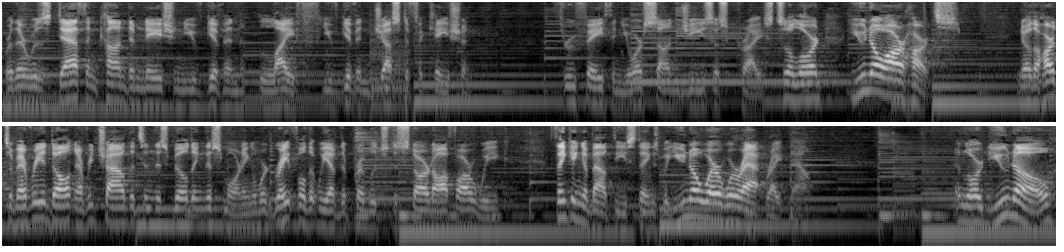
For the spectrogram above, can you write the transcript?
Where there was death and condemnation, you've given life, you've given justification through faith in your Son, Jesus Christ. So, Lord, you know our hearts. You know the hearts of every adult and every child that's in this building this morning, and we're grateful that we have the privilege to start off our week thinking about these things, but you know where we're at right now. And Lord, you know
